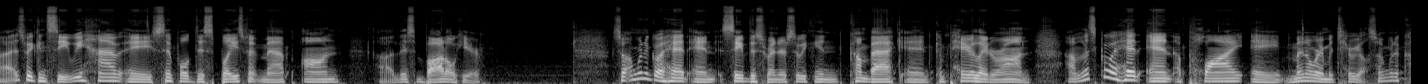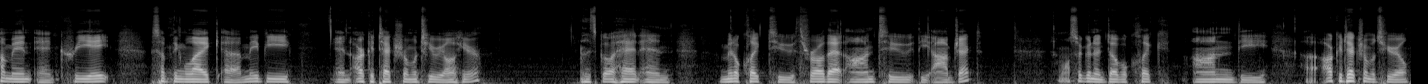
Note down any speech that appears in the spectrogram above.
uh, as we can see, we have a simple displacement map on uh, this bottle here. So I'm going to go ahead and save this render so we can come back and compare later on. Um, let's go ahead and apply a mental ray material. So I'm going to come in and create something like uh, maybe an architectural material here. Let's go ahead and middle click to throw that onto the object. I'm also going to double click on the uh, architectural material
